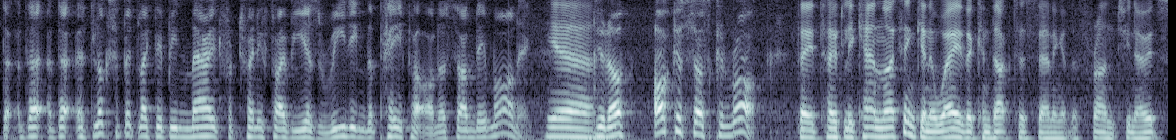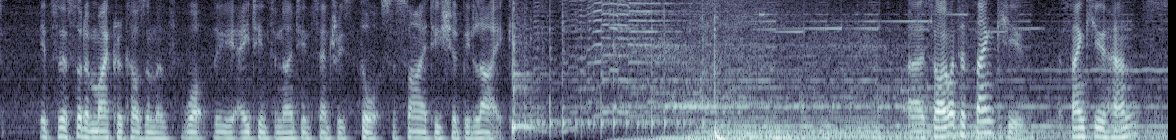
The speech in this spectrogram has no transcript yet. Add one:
that, that, that it looks a bit like they've been married for 25 years reading the paper on a Sunday morning. Yeah. You know, orchestras can rock. They totally can. And I think, in a way, the conductor standing at the front, you know, it's it's a sort of microcosm of what the 18th and 19th centuries thought society should be like. Uh, so I want to thank you. Thank you, Hans.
